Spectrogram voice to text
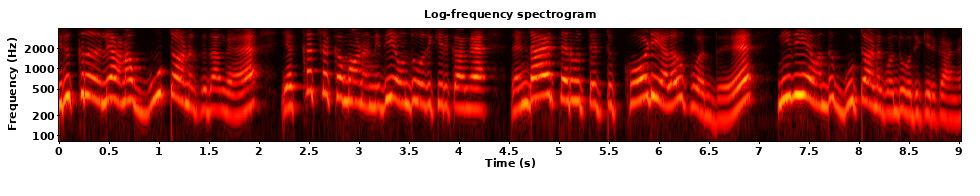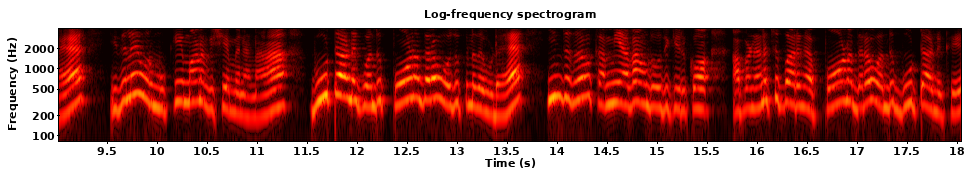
இருக்கிறதுலே ஆனால் பூட்டானுக்கு தாங்க எக்கச்சக்க எக்கச்சக்கமான நிதியை வந்து ஒதுக்கியிருக்காங்க. ரெண்டாயிரத்தி அறுபத்தெட்டு கோடி அளவுக்கு வந்து நிதியை வந்து பூட்டானுக்கு வந்து ஒதுக்கியிருக்காங்க. இதில் ஒரு முக்கியமான விஷயம் என்னென்னா பூட்டானுக்கு வந்து போன தடவை ஒதுக்குனதை விட இந்த தடவை கம்மியாக தான் வந்து ஒதுக்கியிருக்கோம். அப்போ நினச்சி பாருங்கள் போன தடவை வந்து பூட்டானுக்கு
